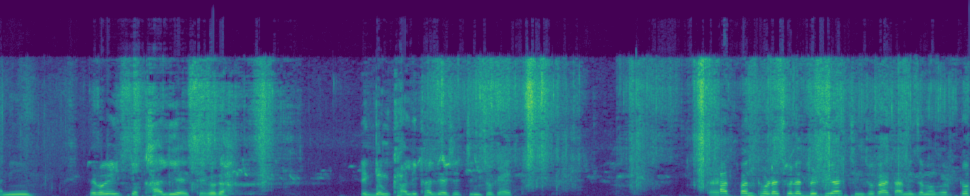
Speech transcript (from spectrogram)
आणि हे बघा इतक्या खाली आहेत हे बघा. एकदम खाली खाली असे चिंचोक आहेत. आज पण थोड्याच वेळात भेटूया. चिंचोका आता आम्ही जमा करतो.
